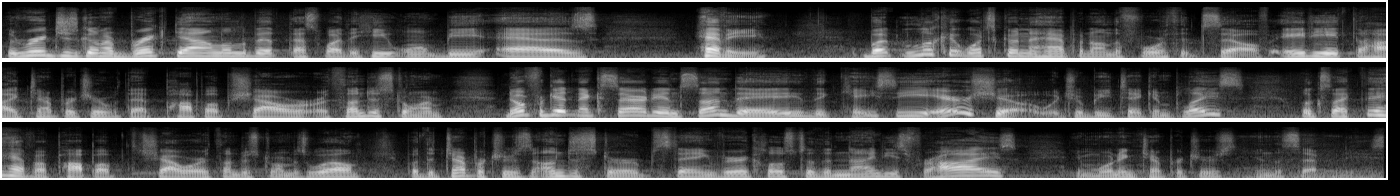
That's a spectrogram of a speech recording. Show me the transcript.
The ridge is going to break down a little bit. That's why the heat won't be as heavy. But look at what's going to happen on the 4th itself. 88 the high temperature with that pop-up shower or thunderstorm. Don't forget next Saturday and Sunday, the KC Air Show, which will be taking place. Looks like they have a pop-up shower or thunderstorm as well, but the temperature is undisturbed, staying very close to the 90s for highs and morning temperatures in the 70s.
